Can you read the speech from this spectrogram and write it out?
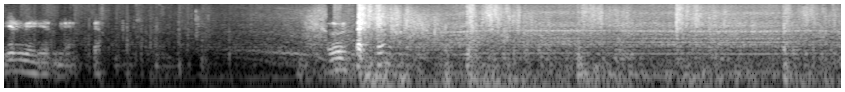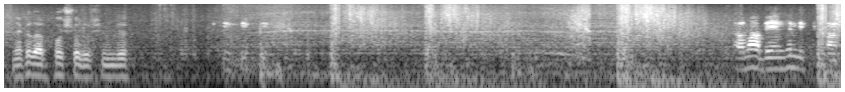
20'ye 20'ye Ne kadar hoş olur şimdi. Ama benzin bitti kanka.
